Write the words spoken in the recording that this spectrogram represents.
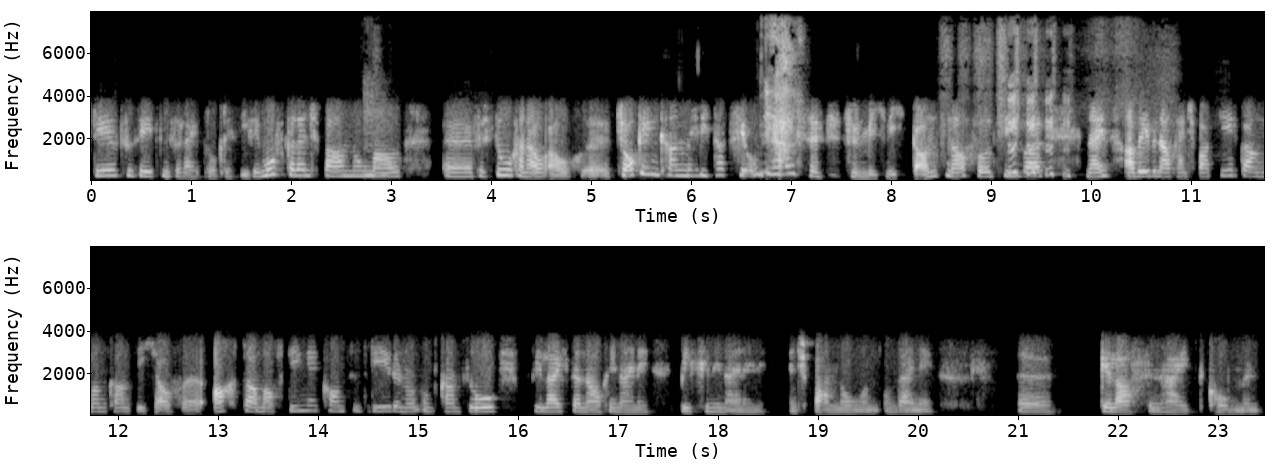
still zu sitzen, vielleicht progressive Muskelentspannung mhm. mal äh, versuchen. Auch, auch äh, Jogging kann Meditation sein. Ja. Für mich nicht ganz nachvollziehbar. Nein, aber eben auch ein Spaziergang. Man kann sich auf äh, achtsam auf Dinge konzentrieren und, und kann so vielleicht dann auch in eine bisschen in eine Entspannung und, und eine äh, Gelassenheit kommen.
